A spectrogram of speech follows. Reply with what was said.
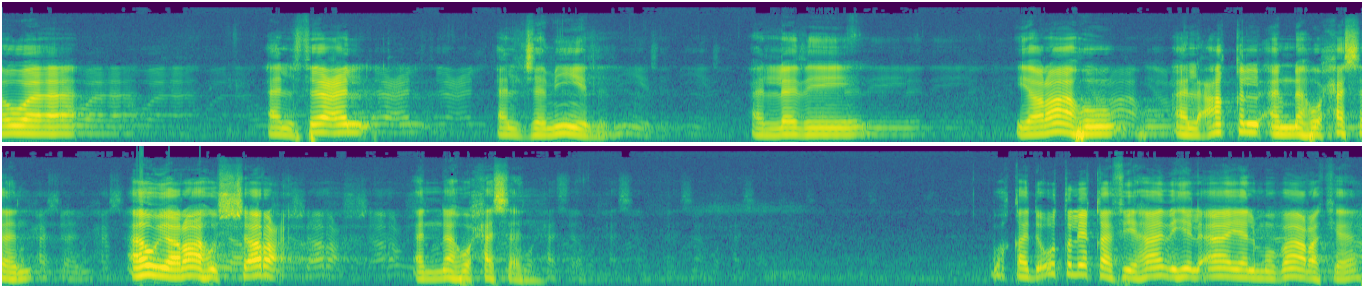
هو الفعل الجميل الذي يراه العقل أنه حسن أو يراه الشرع أنه حسن. وقد أطلق في هذه الآية المباركة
